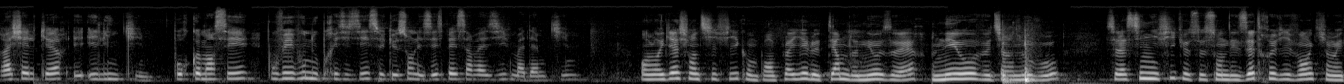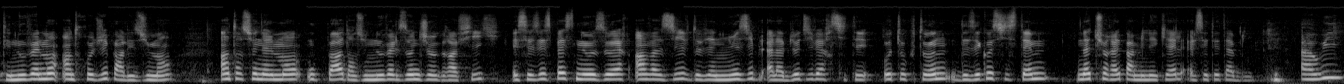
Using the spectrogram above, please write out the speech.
Rachel Kerr et Eline Kim. Pour commencer, pouvez-vous nous préciser ce que sont les espèces invasives, Madame Kim? En langage scientifique, on peut employer le terme de néozoaire. Néo veut dire nouveau. Cela signifie que ce sont des êtres vivants qui ont été nouvellement introduits par les humains intentionnellement ou pas, dans une nouvelle zone géographique, et ces espèces néozoaires invasives deviennent nuisibles à la biodiversité autochtone des écosystèmes naturels parmi lesquels elles s'est établie. Ah oui,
